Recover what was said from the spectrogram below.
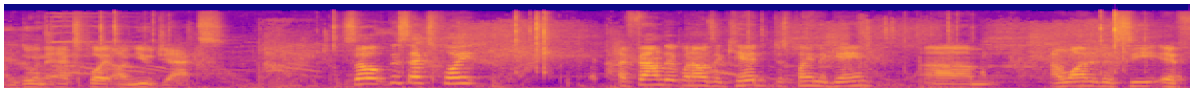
I'm doing the exploit on you, Jax. So, this exploit, I found it when I was a kid, just playing the game. Um, I wanted to see if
